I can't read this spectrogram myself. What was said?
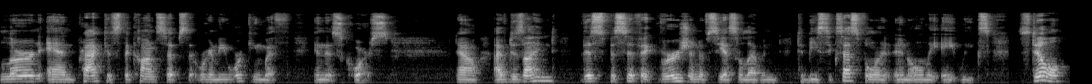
learn and practice the concepts that we're going to be working with in this course. Now, I've designed this specific version of CS11 to be successful in, in only 8 weeks. Still,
